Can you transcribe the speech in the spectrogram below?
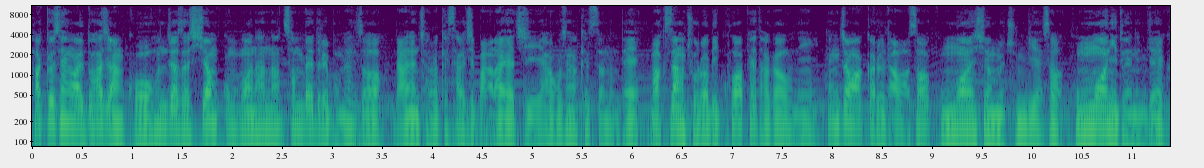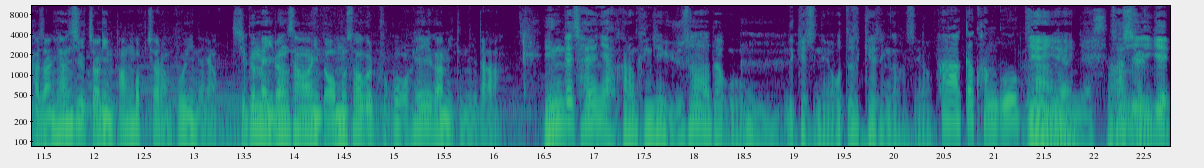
학교 생활도 하지 않고 혼자서 시험 공부만 하는 선배들을 보면서 나는 저렇게 살지 말아야지 하고 생각했었는데 막상 졸업이 코앞에 다가오니 행정학과를 나와서 공무원 시험을 준비해서 공무원이 되는 게 가장 현실적인 방법처럼 보이네요. 지금의 이런 상황이 너무 서글프고 회의감이 듭니다. 근데 사연이 아까랑 굉장히 유사하다고 느껴지네요. 어떻게 생각하세요? 아, 아까 광고. 예, 예. 4학년이었어요. 사실 이게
